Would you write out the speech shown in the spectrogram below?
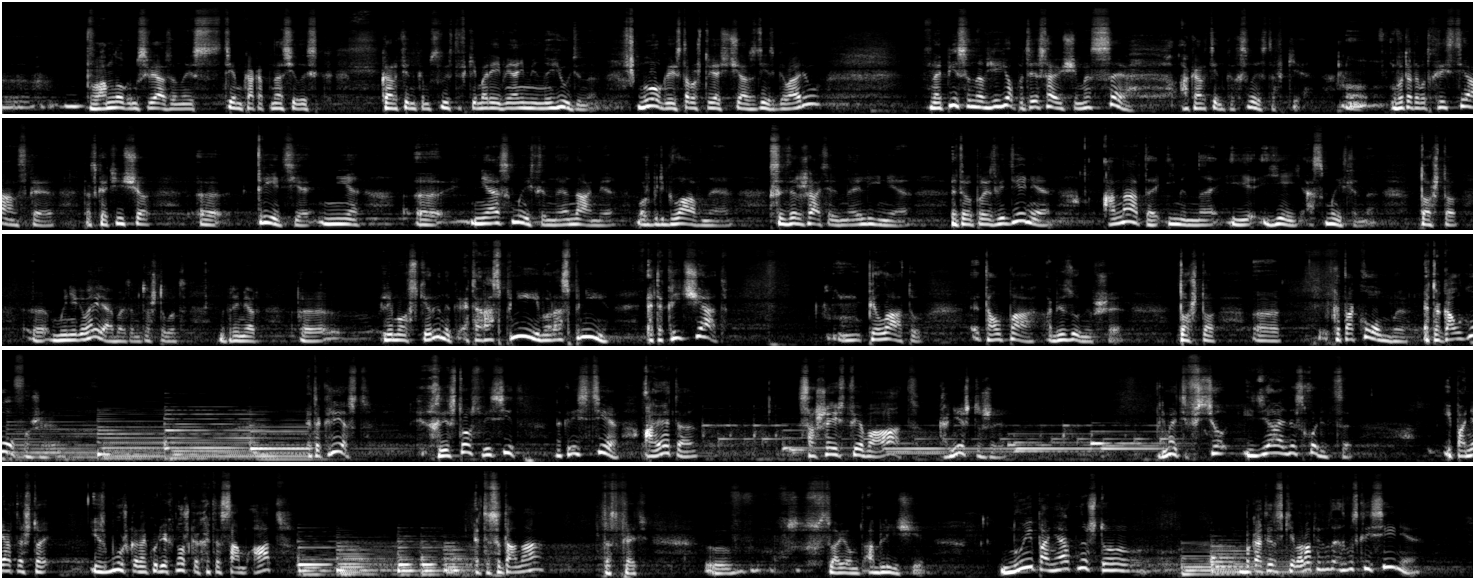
во многом связанные с тем, как относилась к картинкам с выставки Марии Вениаминовны Юдина. Многое из того, что я сейчас здесь говорю, написано в ее потрясающем эссе о картинках с выставки. Вот это вот христианское, так сказать, еще э, третье, не, неосмысленная нами, может быть, главная содержательная линия этого произведения, она-то именно и ей осмыслена. То, что э, мы не говорили об этом, то, что вот, например, э, Лиморский рынок – это «распни его, распни», это кричат Пилату, э, толпа обезумевшая. То, что э, катакомбы – это Голгофа же, это крест. Христос висит на кресте, а это сошествие в ад, конечно же. Понимаете, все идеально сходится. И понятно, что избушка на курьих ножках – это сам ад, это сатана, так сказать, в своем обличии. Ну и понятно, что богатырские ворота – это воскресение.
